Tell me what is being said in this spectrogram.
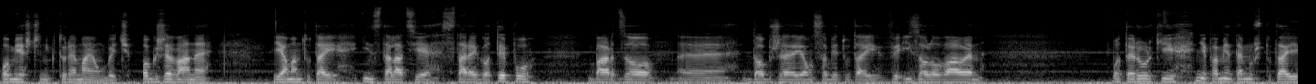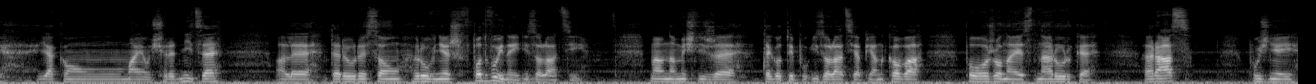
pomieszczeń, które mają być ogrzewane. Ja mam tutaj instalację starego typu. Bardzo e, dobrze ją sobie tutaj wyizolowałem, bo te rurki, nie pamiętam już tutaj jaką mają średnicę, ale te rury są również w podwójnej izolacji. Mam na myśli, że tego typu izolacja piankowa położona jest na rurkę raz, później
